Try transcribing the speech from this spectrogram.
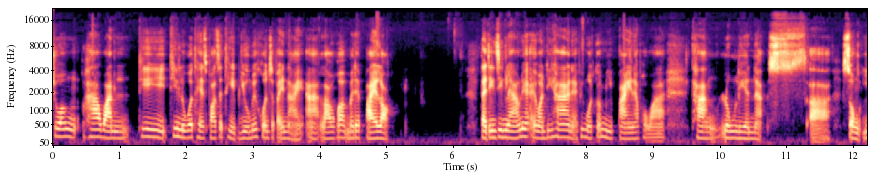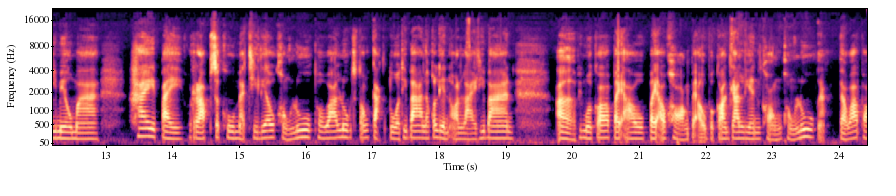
ช่วง 5 วันที่ที่รู้ว่าเทส positive ยูไม่ควรจะไปไหนอะเราก็ไม่ได้ไปหรอก แต่จริง ๆ แล้วเนี่ยไอ้วันที่5เนี่ยพี่มดก็มีไปนะเพราะว่าทางโรงเรียนน่ะส่งอีเมลมา ให้ไปรับสคูแมทเทียลของลูก เพราะว่าลูกจะต้องกักตัวที่บ้านแล้วก็เรียนออนไลน์ที่บ้านพี่มดก็ไปเอาไปเอาของไปเอาอุปกรณ์การเรียนของของลูกอะ่ะแต่ว่าพอ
